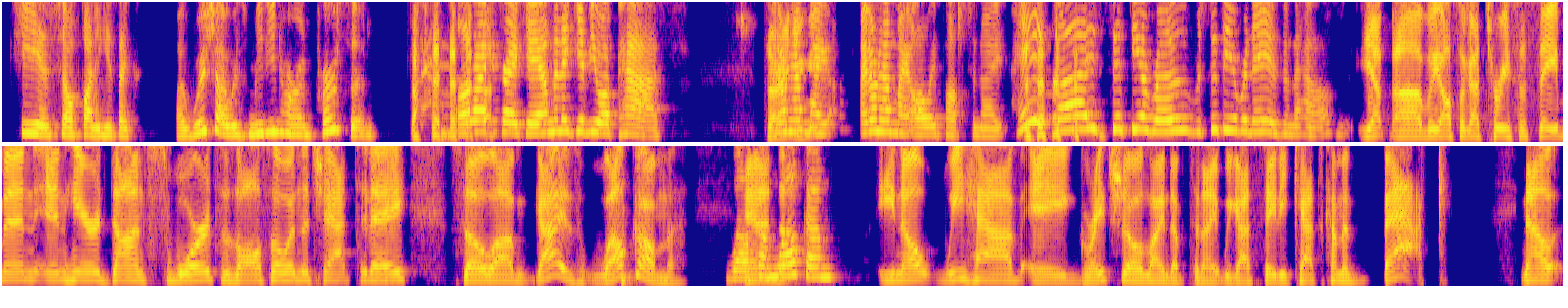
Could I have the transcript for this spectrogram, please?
he is so funny. He's like, I wish I was meeting her in person. All right, Frankie, I'm going to give you a pass. All I don't have my I don't have my Ollie pup tonight. Hey guys, Cynthia Ro- Cynthia Renee is in the house. Yep. Uh, we also got Teresa Saban in here. Don Swartz is also in the chat today. So, um, guys, welcome. Welcome, And, welcome. You know, we have a great show lined up tonight. We got Sadie Katz coming back. Now,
